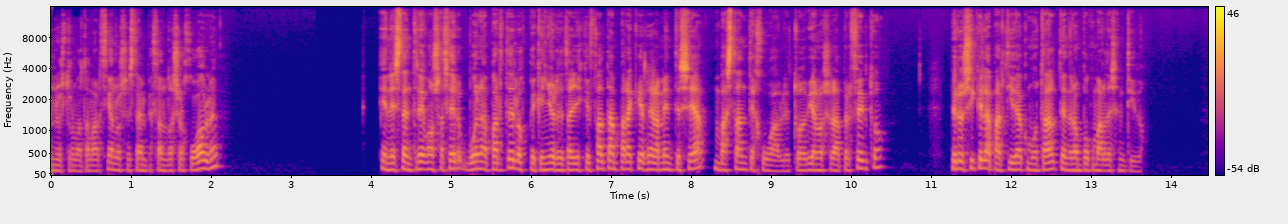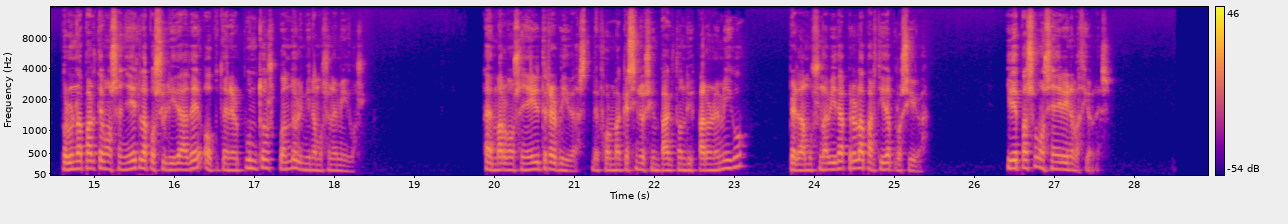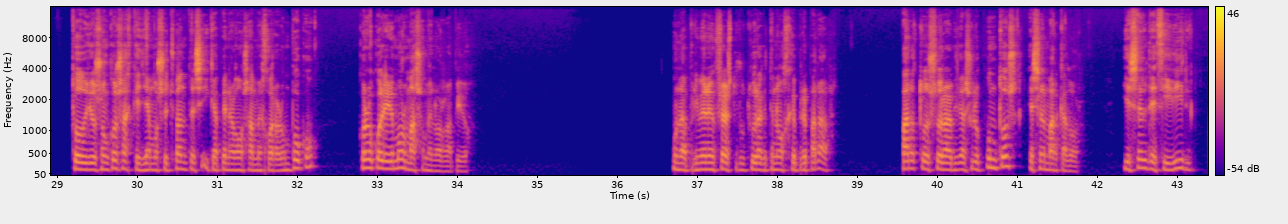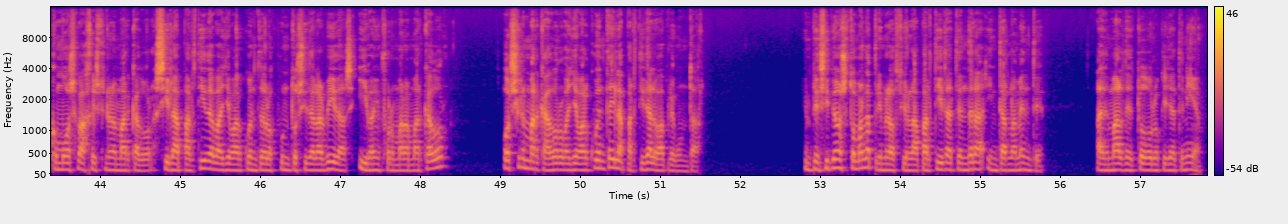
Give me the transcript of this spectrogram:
Nuestro matamarcianos está empezando a ser jugable. En esta entrega vamos a hacer buena parte de los pequeños detalles que faltan para que realmente sea bastante jugable. Todavía no será perfecto, pero sí que la partida como tal tendrá un poco más de sentido. Por una parte vamos a añadir la posibilidad de obtener puntos cuando eliminamos enemigos. Además vamos a añadir tres vidas, de forma que si nos impacta un disparo enemigo, perdamos una vida pero la partida prosiga. Y de paso vamos a añadir animaciones. Todo ello son cosas que ya hemos hecho antes y que apenas vamos a mejorar un poco, con lo cual iremos más o menos rápido. Una primera infraestructura que tenemos que preparar para todo esto de las vidas y los puntos es el marcador. Y es el decidir cómo se va a gestionar el marcador. Si la partida va a llevar cuenta de los puntos y de las vidas y va a informar al marcador, o si el marcador va a llevar cuenta y la partida le va a preguntar. En principio vamos a tomar la primera opción. La partida tendrá internamente, además de todo lo que ya tenía,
